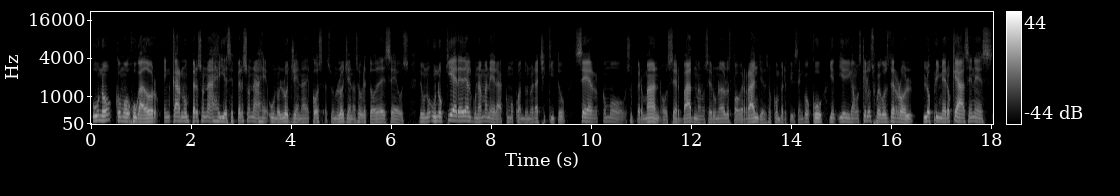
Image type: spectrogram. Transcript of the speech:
uno como jugador encarna un personaje y ese personaje uno lo llena de cosas, uno lo llena sobre todo de deseos, de uno, uno quiere de alguna manera, como cuando uno era chiquito, ser como Superman o ser Batman o ser uno de los Power Rangers o convertirse en Goku. Y, digamos que los juegos de rol, lo primero que hacen es,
